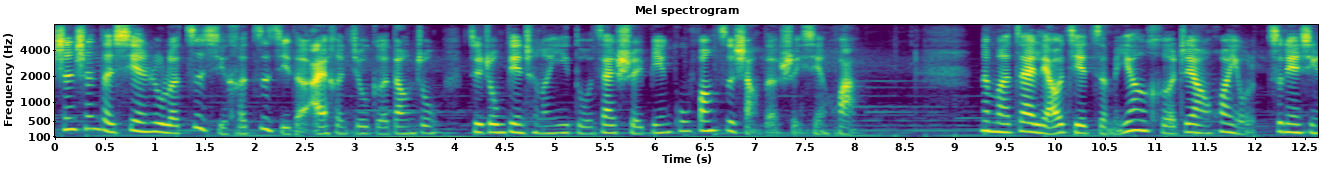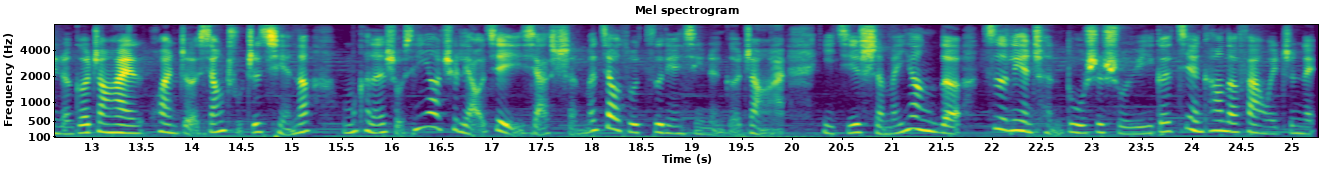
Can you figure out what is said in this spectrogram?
深深地陷入了自己和自己的爱恨纠葛当中，最终变成了一朵在水边孤芳自赏的水仙花。那么，在了解怎么样和这样患有自恋型人格障碍患者相处之前呢，我们可能首先要去了解一下什么叫做自恋型人格障碍，以及什么样的自恋程度是属于一个健康的范围之内，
